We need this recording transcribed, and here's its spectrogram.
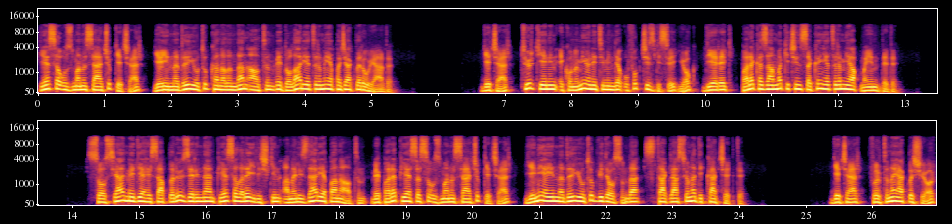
Piyasa uzmanı Selçuk Geçer, yayınladığı YouTube kanalından altın ve dolar yatırımı yapacakları uyardı. Geçer, Türkiye'nin ekonomi yönetiminde ufuk çizgisi yok diyerek para kazanmak için sakın yatırım yapmayın dedi. Sosyal medya hesapları üzerinden piyasalara ilişkin analizler yapan altın ve para piyasası uzmanı Selçuk Geçer, yeni yayınladığı YouTube videosunda staglasyona dikkat çekti. Geçer, fırtına yaklaşıyor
